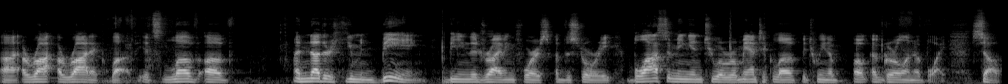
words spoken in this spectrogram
uh, erotic love. It's love of another human being being the driving force of the story, blossoming into a romantic love between a, a girl and a boy. So,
